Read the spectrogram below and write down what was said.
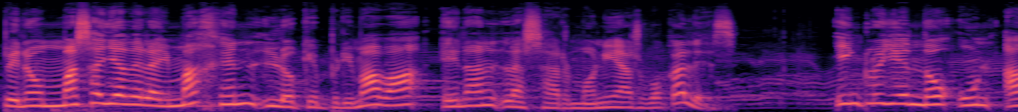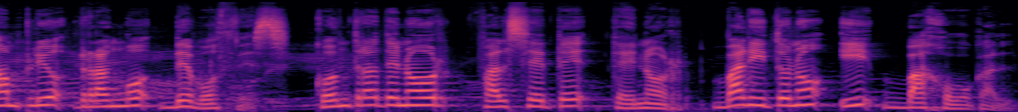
pero más allá de la imagen lo que primaba eran las armonías vocales, incluyendo un amplio rango de voces, contratenor, falsete, tenor, barítono y bajo vocal.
